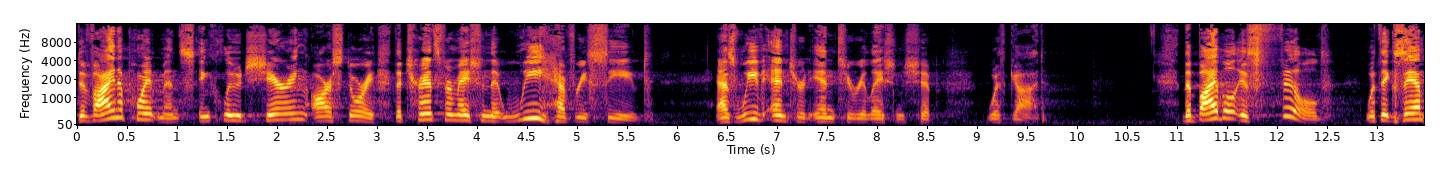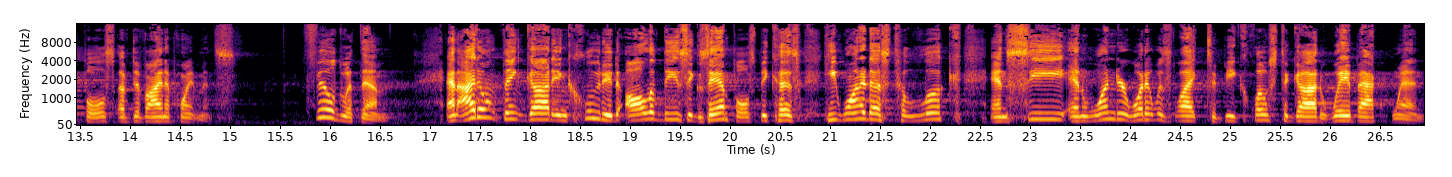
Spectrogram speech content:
divine appointments include sharing our story, the transformation that we have received as we've entered into relationship with God. The Bible is filled with examples of divine appointments, filled with them. And I don't think God included all of these examples because He wanted us to look and see and wonder what it was like to be close to God way back when.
